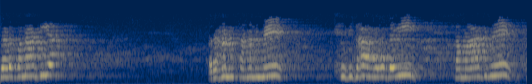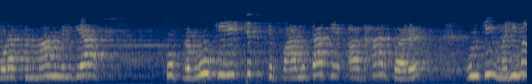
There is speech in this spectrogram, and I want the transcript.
जड़ बना दिया। रहन सहन में सुविधा हो गई, समाज में थोड़ा सम्मान मिल गया। तो प्रभु की इस कृपालुता के आधार पर उनकी महिमा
